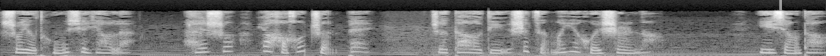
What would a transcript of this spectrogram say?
说有同学要来，还说要好好准备。这到底是怎么一回事呢？一想到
